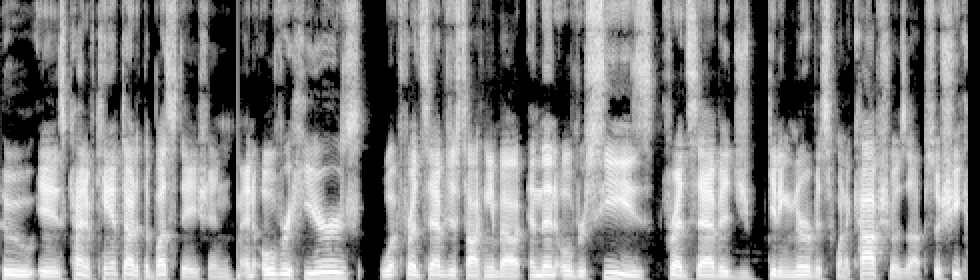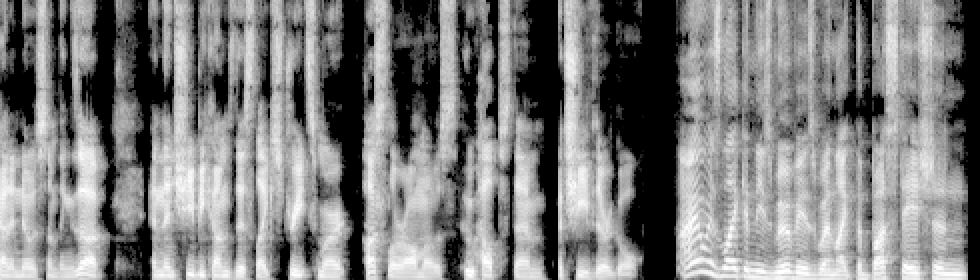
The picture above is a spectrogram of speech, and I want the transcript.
who is kind of camped out at the bus station and overhears what Fred Savage is talking about and then oversees Fred Savage getting nervous when a cop shows up. So she kind of knows something's up. and then she becomes this like street smart hustler almost who helps them achieve their goal. I always like in these movies when like the bus station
